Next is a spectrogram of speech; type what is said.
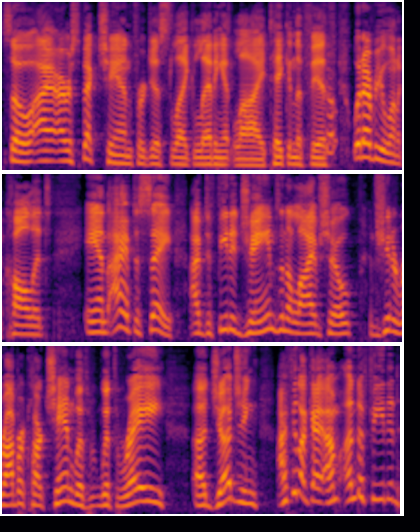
So I, I respect Chan for just like letting it lie, taking the fifth, whatever you want to call it. And I have to say, I've defeated James in a live show. I defeated Robert Clark Chan with with Ray uh, judging. I feel like I, am undefeated.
